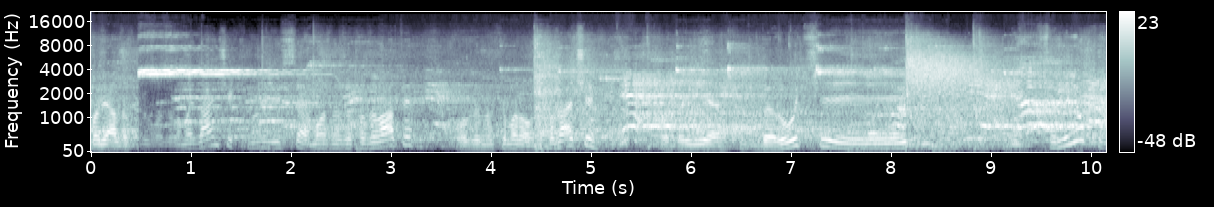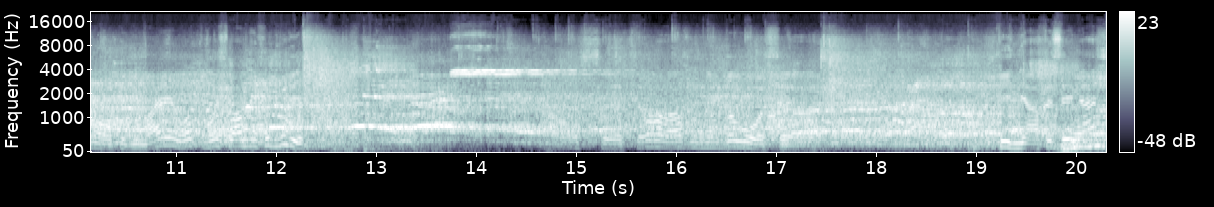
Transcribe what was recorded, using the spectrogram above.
порядок приводила майданчик. Ну і все, можна вже подавати. Володимир Комаров на подачі. Подає, беруть. І... Семенюк піднімає. От ось вам і футболіст. Ось е, цього разу не вдалося підняти цей м'яч,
